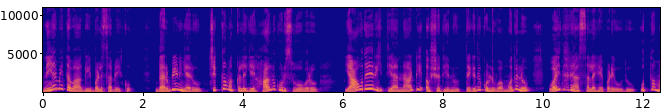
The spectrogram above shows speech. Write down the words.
ನಿಯಮಿತವಾಗಿ ಬಳಸಬೇಕು. ಗರ್ಭಿಣಿಯರು, ಚಿಕ್ಕ ಮಕ್ಕಳಿಗೆ ಹಾಲು ಕುಡಿಸುವವರು ಯಾವುದೇ ರೀತಿಯ ನಾಟಿ ಔಷಧಿಯನ್ನು ತೆಗೆದುಕೊಳ್ಳುವ ಮೊದಲು ವೈದ್ಯರ ಸಲಹೆ ಪಡೆಯುವುದು ಉತ್ತಮ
